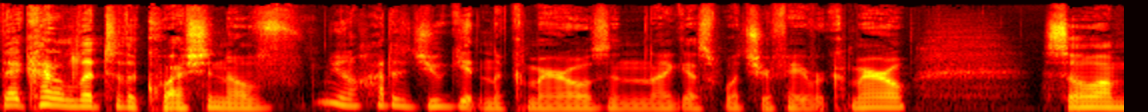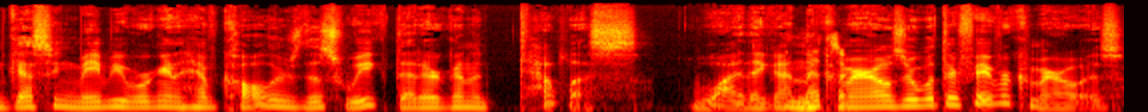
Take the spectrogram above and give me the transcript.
that kind of led to the question of you know how did you get into Camaros, and I guess what's your favorite Camaro. So I'm guessing maybe we're gonna have callers this week that are gonna tell us why they got And into that's a- Camaros or what their favorite Camaro is.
